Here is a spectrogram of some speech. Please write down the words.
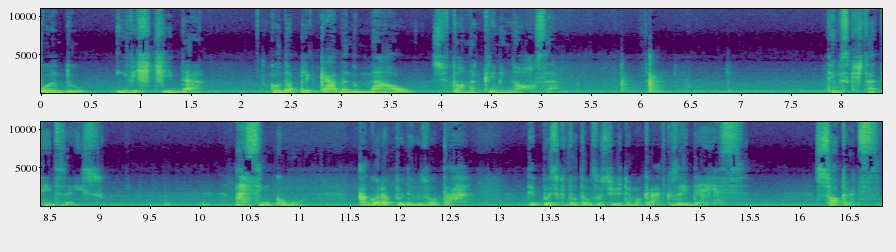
quando investida, quando aplicada no mal, se torna criminosa. Temos que estar atentos a isso. Assim como agora podemos voltar, depois que voltamos aos tios democráticos, a ideias. Sócrates,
